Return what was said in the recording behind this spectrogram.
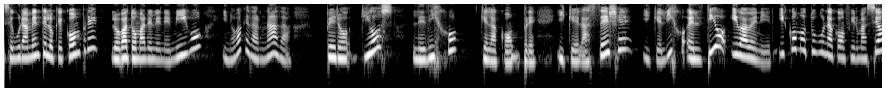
seguramente lo que compre lo va a tomar el enemigo y no va a quedar nada. Pero Dios le dijo que la compre y que la selle y que el hijo, el tío iba a venir. ¿Y cómo tuvo una confirmación?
